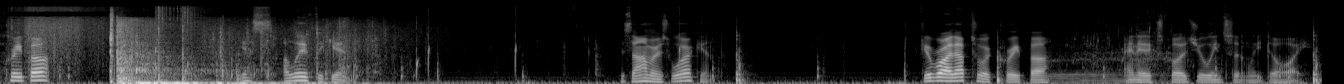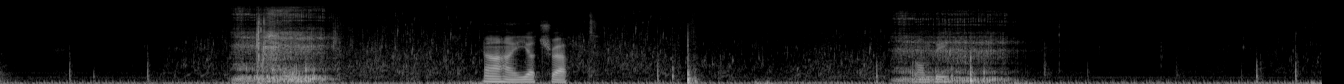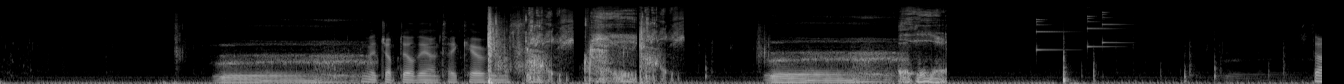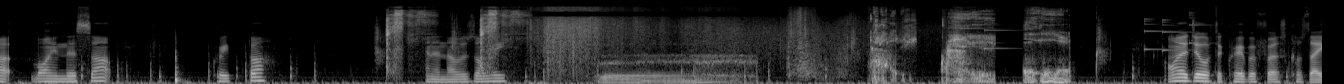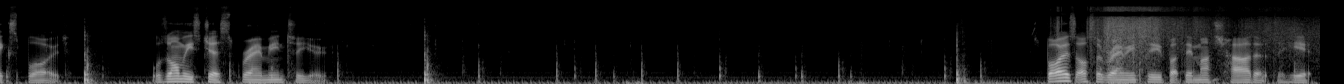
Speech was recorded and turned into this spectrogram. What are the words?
Creeper! Yes, I lived again. This armor is working. If you're right up to a creeper and it explodes, you'll instantly die. Ah, you're trapped. Zombie. I'm gonna jump down there and take care of him myself. Lining this up. Creeper. And another zombie. I want to deal with the creeper first because they explode. Well, zombies just ram into you. Spiders also ram into you, but they're much harder to hit.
